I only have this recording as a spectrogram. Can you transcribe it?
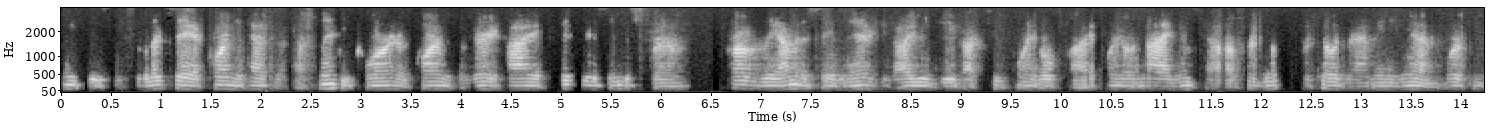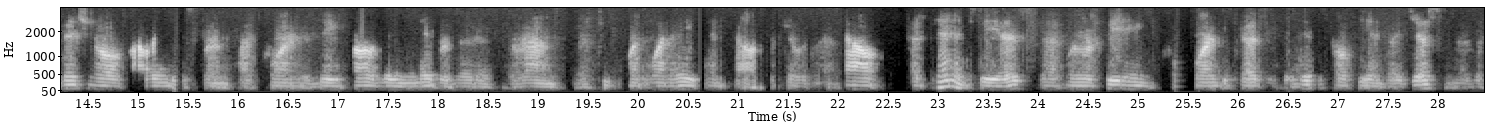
increases. So let's say a corn that has a, a flinty corn or corn with a very high vitreous endosperm, probably I'm going to say the energy value would be about 2.05, 0.09 mTOWs per, per kilogram in EM, where conventional power endosperm type corn would be probably in the neighborhood of around uh, 2.18 mTOWs per kilogram. Now, a tendency is that when we're feeding corn because of the difficulty in digestion of the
